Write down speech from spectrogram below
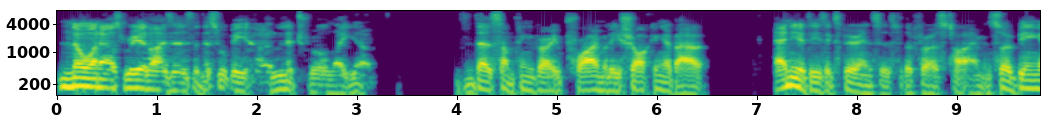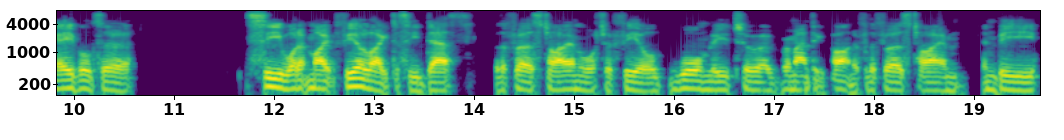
no one else realizes that this will be her literal like you know there's something very primarily shocking about any of these experiences for the first time. And so being able to see what it might feel like to see death for the first time or to feel warmly to a romantic partner for the first time and be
